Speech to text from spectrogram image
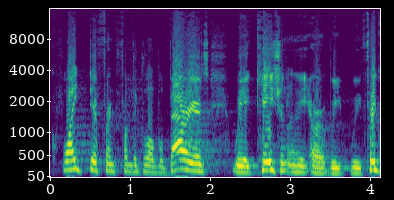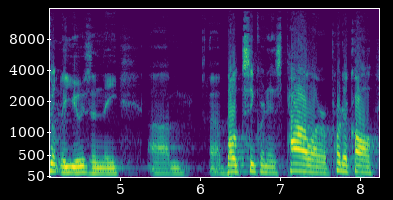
quite different from the global barriers we occasionally, or we, we frequently use in the um, uh, bulk synchronous parallel or protocol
